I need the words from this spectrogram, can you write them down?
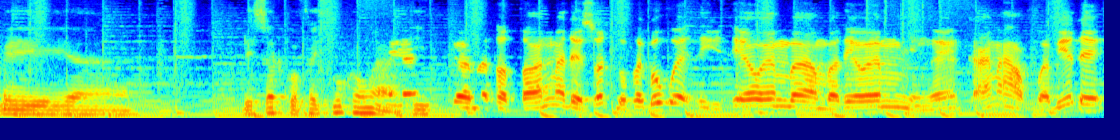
về uh, đề xuất của Facebook không hả? À? Mà thuật toán mà đề xuất của Facebook ấy thì theo em và, và theo em những cái, cái mà học và biết ấy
